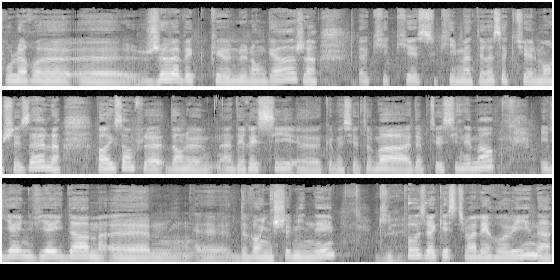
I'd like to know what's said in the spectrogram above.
pour leur euh, euh, jeu avec le langage, euh, qui, qui, est ce qui m'intéresse actuellement chez elle. Par exemple, dans le, un des récits que Monsieur Thomas a adapté au cinéma, il y a une vieille dame devant une cheminée qui pose la question à l'héroïne.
